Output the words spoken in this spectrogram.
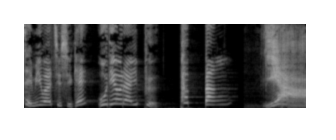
재미와 지식의 오디오 라이프 팝빵 야!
